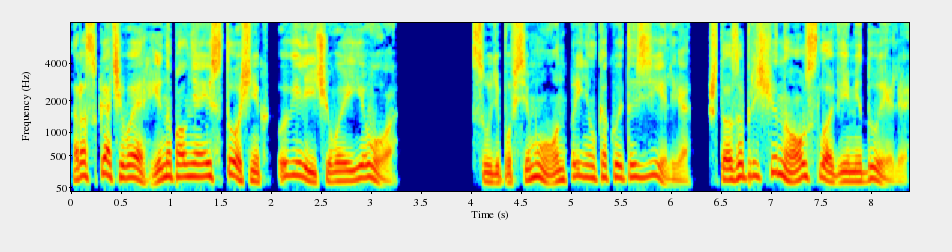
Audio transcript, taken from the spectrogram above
раскачивая и наполняя источник, увеличивая его. Судя по всему, он принял какое-то зелье, что запрещено условиями дуэли.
